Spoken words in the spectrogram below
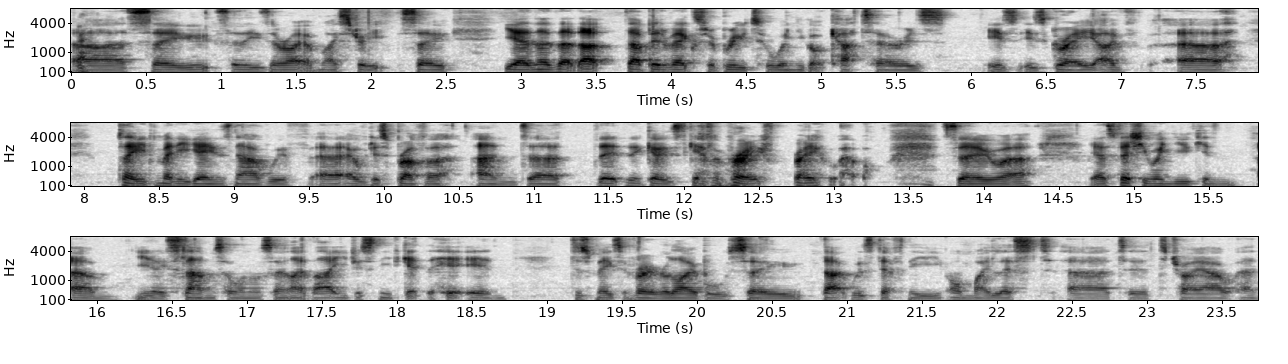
Uh, so so these are right up my street. So yeah, no, that that that bit of extra brutal when you got Kata is is is great. I've uh, played many games now with uh, eldest brother, and uh, it, it, goes together very very well. So uh, yeah, especially when you can um, you know slam someone or something like that, you just need to get the hit in. Just makes it very reliable. So that was definitely on my list uh, to to try out. And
